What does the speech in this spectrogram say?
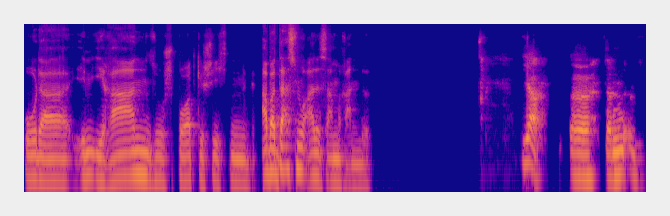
oder in Iran, so Sportgeschichten. Aber das nur alles am Rande. Ja, äh, dann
